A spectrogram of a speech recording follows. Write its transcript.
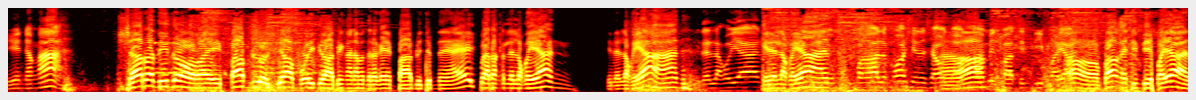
Iyan na nga. Shara dito kay Pablo Jab. Uy, grabe nga naman talaga yung Pablo Jab na yan. Ay, parang kilala ko yan. Kilala ko yan. Kilala ko yan. Kilala ko yan. Yung pangalan mo, sinashoutout Ah. namin. Ba't hindi pa yan? Oo, bakit hindi pa yan?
